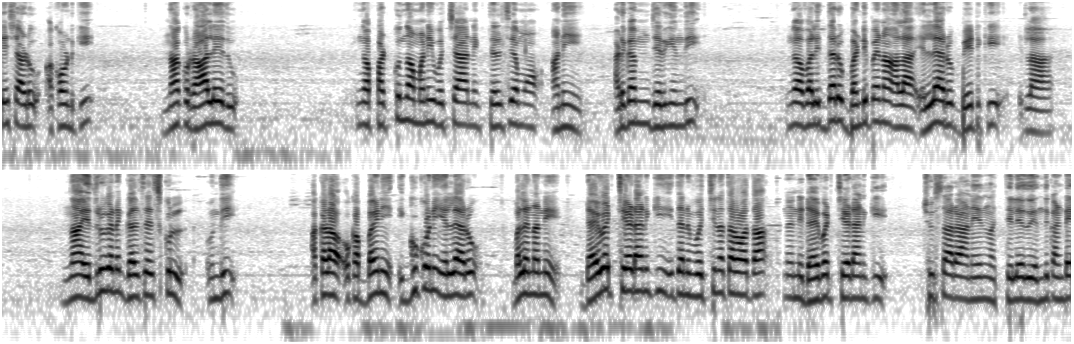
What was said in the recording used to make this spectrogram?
చేశాడు అకౌంట్కి. నాకు రాలేదు. ఇంకా పట్టుకుందామని వచ్చా నీకు తెలిసేమో అని అడగడం జరిగింది. ఇంకా వాళ్ళిద్దరు బండి పైన అలా వెళ్ళారు బయటికి ఇట్లా నా ఎదురుగానే గర్ల్స్ హై స్కూల్ ఉంది. అక్కడ ఒక అబ్బాయిని ఇగ్గుకొని వెళ్ళారు మళ్ళీ నన్ను డైవర్ట్ చేయడానికి ఇతను వచ్చిన తర్వాత నన్ను డైవర్ట్ చేయడానికి చూస్తారా అనేది నాకు తెలియదు. ఎందుకంటే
